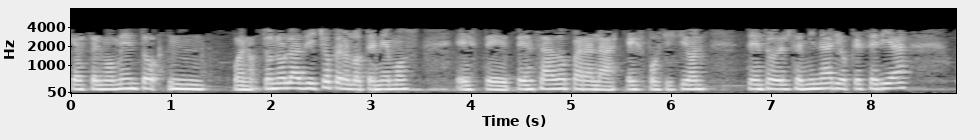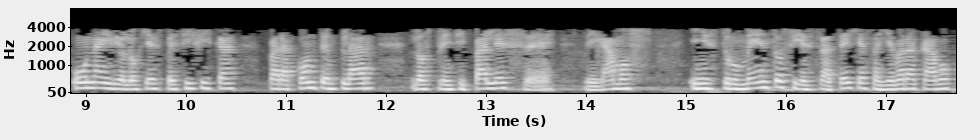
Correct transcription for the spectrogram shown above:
que hasta el momento, mm, bueno, tú no lo has dicho, pero lo tenemos este, pensado para la exposición dentro del seminario, que sería una ideología específica para contemplar los principales, eh, digamos, instrumentos y estrategias a llevar a cabo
